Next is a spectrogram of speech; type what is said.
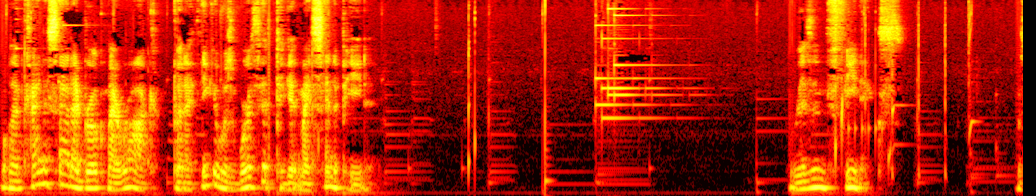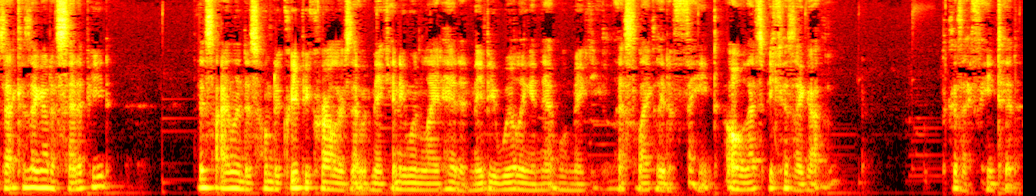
Well, I'm kind of sad I broke my rock, but I think it was worth it to get my centipede. Risen Phoenix. Was that because I got a centipede? This island is home to creepy crawlers that would make anyone lightheaded. Maybe wielding a net will make you less likely to faint. Oh, that's because I got... because I fainted.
